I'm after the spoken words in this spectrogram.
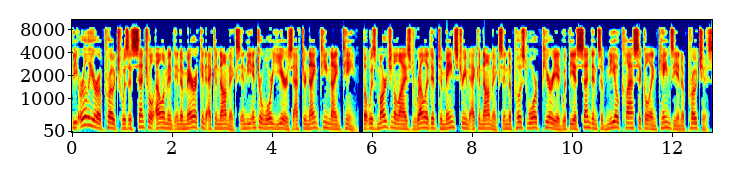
The earlier approach was a central element in American economics in the interwar years after 1919, but was marginalized relative to mainstream economics in the post-war period with the ascendance of neoclassical and Keynesian approaches.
